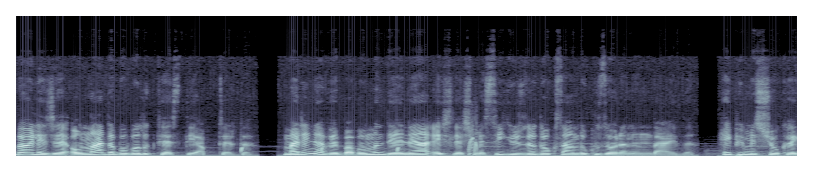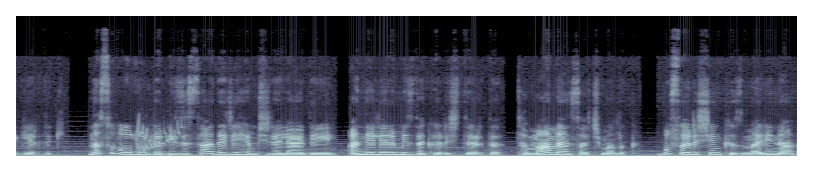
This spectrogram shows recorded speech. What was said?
Böylece onlar da babalık testi yaptırdı. Marina ve babamın DNA eşleşmesi %99 oranındaydı. Hepimiz şoka girdik. Nasıl olur da bizi sadece hemşireler değil, annelerimiz de karıştırdı. Tamamen saçmalık. Bu sarışın kız Marina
